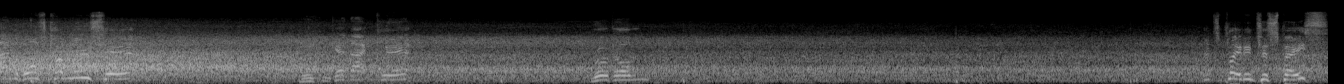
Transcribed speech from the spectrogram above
And the ball's come loose here. We can get that clear. Rodon That's played into space.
